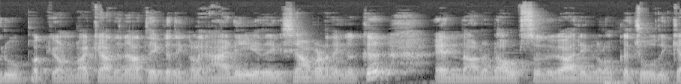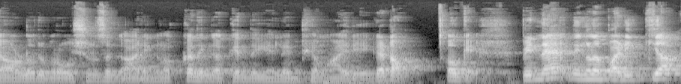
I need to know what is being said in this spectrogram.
ഗ്രൂപ്പൊക്കെ ഉണ്ടാക്കി അതിനകത്തേക്ക് നിങ്ങൾ ആഡ് ചെയ്ത് ശേഷം അവിടെ നിങ്ങൾക്ക് എന്താണ് ഡൗട്ട്സും കാര്യങ്ങളൊക്കെ ചോദിക്കാനുള്ള ഒരു പ്രൊവിഷൻസും കാര്യങ്ങളൊക്കെ നിങ്ങൾക്ക് എന്ത് ചെയ്യാം? ലഭ്യമായിരിക്കും കേട്ടോ. ഓക്കെ പിന്നെ നിങ്ങൾ പഠിക്കുക.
